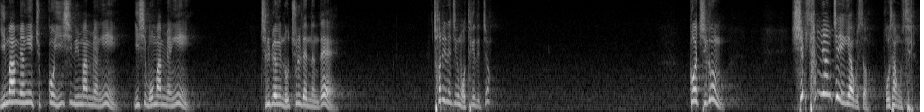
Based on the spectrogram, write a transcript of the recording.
2만 명이 죽고 22만 명이 25만 명이 질병에 노출됐는데 처리는 지금 어떻게 됐죠? 그거 지금 13년째 얘기하고 있어. 보상무실. 어?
